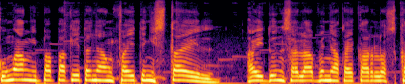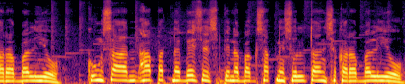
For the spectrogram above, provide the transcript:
kung ang ipapakita niyang fighting style ay dun sa laban niya kay Carlos Caraballo kung saan apat na beses pinabagsak ni Sultan si Caraballo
